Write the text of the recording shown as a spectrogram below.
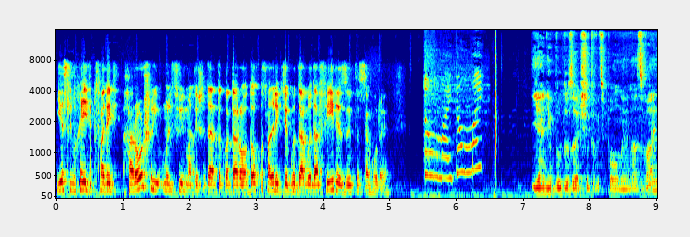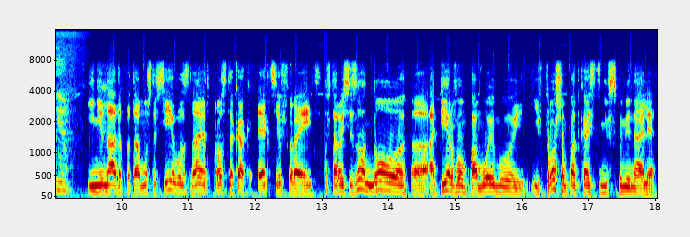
Если вы хотите посмотреть хороший мультфильм от Ишидата Котаро, то посмотрите Гуда Гуда Фейри Зыта Сагуры. Я не буду зачитывать полное название. И не надо, потому что все его знают просто как Active Raid. Второй сезон, но э, о первом, по-моему, и в прошлом подкасте не вспоминали.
